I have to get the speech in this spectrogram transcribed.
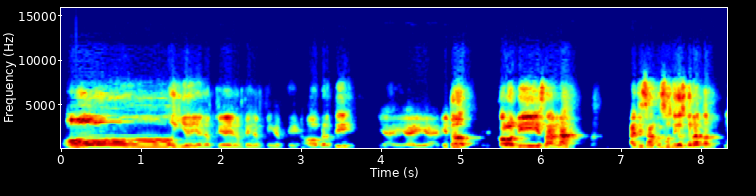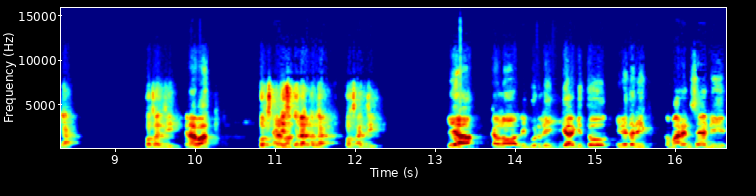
Oh, iya ya ngerti ya ngerti ngerti ngerti. Oh, berarti ya iya iya. Itu kalau di sana Aji Santoso juga suka datang? Enggak? Coach Aji. Kenapa? Coach Aji Kenapa? suka datang enggak? Coach Aji. Iya, kalau libur liga gitu. Ini tadi kemarin saya di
